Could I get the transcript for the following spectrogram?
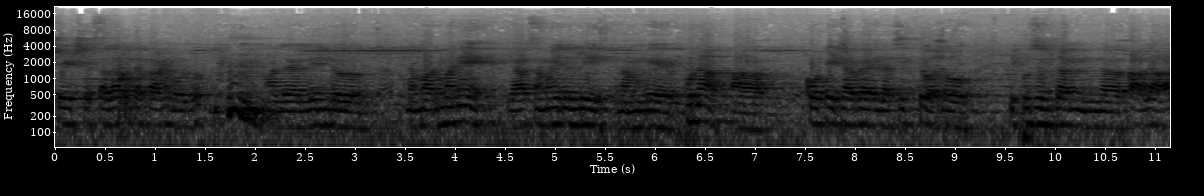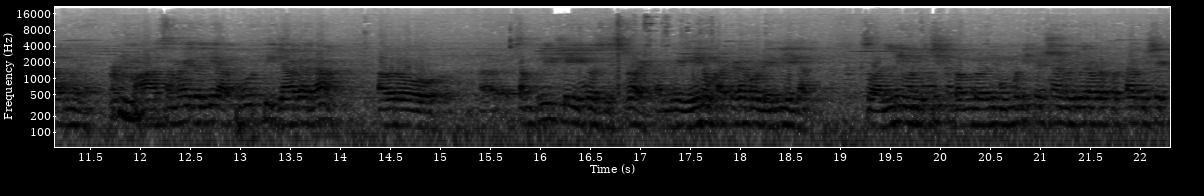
ಶ್ರೇಷ್ಠ ಸ್ಥಳ ಅಂತ ಕಾಣ್ಬೋದು. ಅಲ್ಲಿ ಅಲ್ಲಿಂದ ನಮ್ಮ ಅರಮನೆ ಯಾವ ಸಮಯದಲ್ಲಿ ನಮಗೆ ಪುನಃ ಆ ಕೋಟೆ ಜಾಗ ಎಲ್ಲ ಸಿಕ್ತು. ಅದು ಟಿಪ್ಪು ಸುಲ್ತಾನ್ ಕಾಲ ಆದ್ಮೇಲೆ. ಆ ಸಮಯದಲ್ಲಿ ಆ ಪೂರ್ತಿ ಜಾಗನ ಅವರು ಕಂಪ್ಲೀಟ್ಲಿ ಇಟ್ ವಾಸ್ ಡಿಸ್ಟ್ರಾಯ್ಡ್ ಅಂದ್ರೆ ಏನು ಕಟ್ಟಡಗಳು ಇರಲಿಲ್ಲ. ಸೊ ಅಲ್ಲಿ ಒಂದು ಚಿಕ್ಕ ಬಂಗ್ಲೋಲ್ಲಿ ಮುಮ್ಮಡಿ ಕೃಷ್ಣ ಅವರ ಪಟ್ಟಾಭಿಷೇಕ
